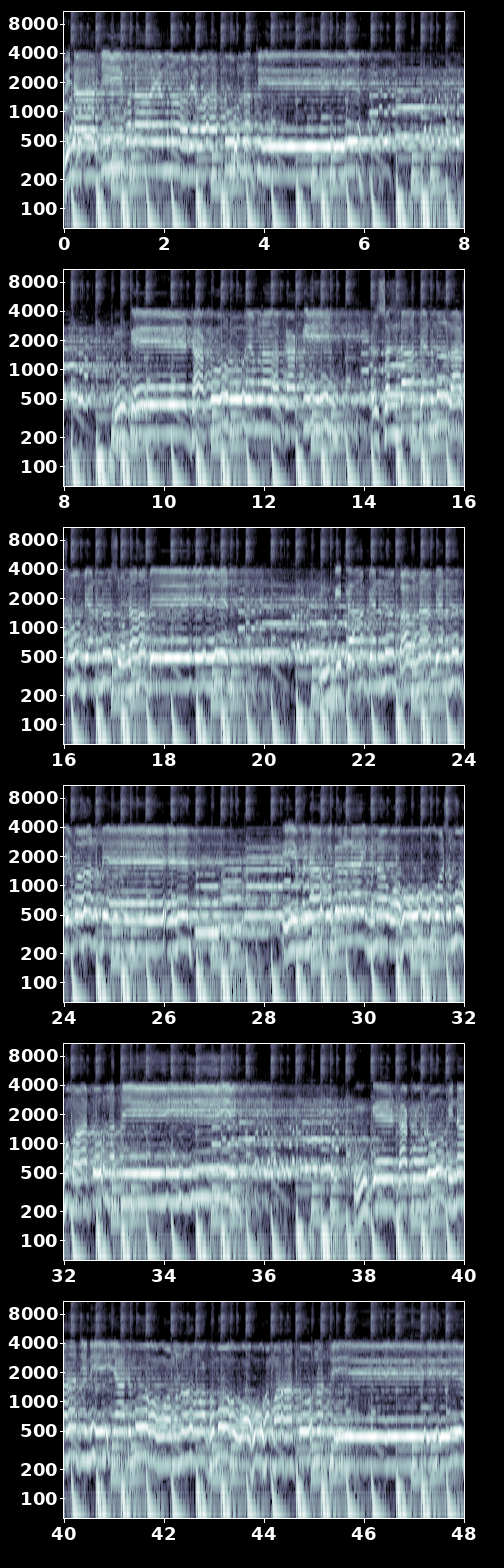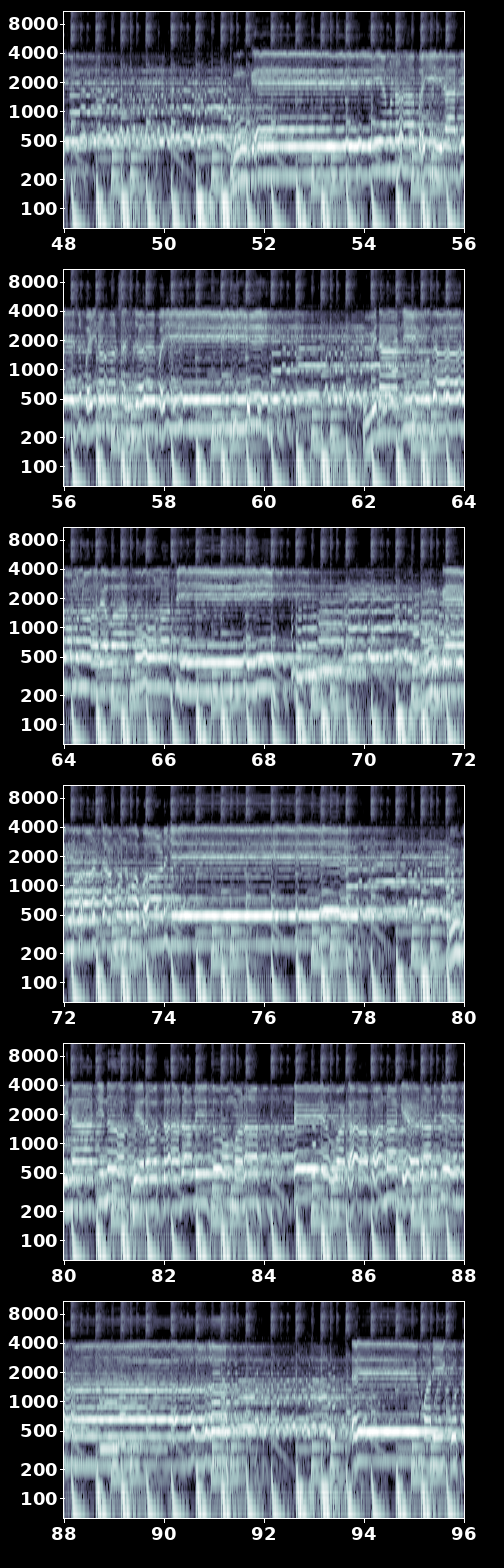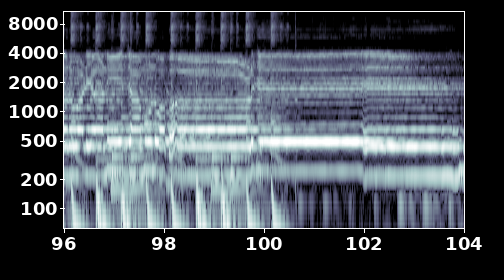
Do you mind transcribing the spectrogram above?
વિના જીવનાયમ ન રહેવાતું નથી. કે ઠાકોરો એમના કાકી સંડા બેન લાસુ બેન સોના બેન ગીતા બેન ભાવના બેન દેવલ બેન એમના વગર એમના વહુ અસમોહ માતો નથી. કે ઠાકોરો વિનાજીની યાદમો અમનો અખમો વહુ હમાતો નથી. લાગે માં ચામુંડો ભણજે વિનાજીન ફેરવતા રાલી તો મારા એ વાઘા બના ઘેરાલજે એ મારી કોતરવાડિયાની જામુનો ભર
